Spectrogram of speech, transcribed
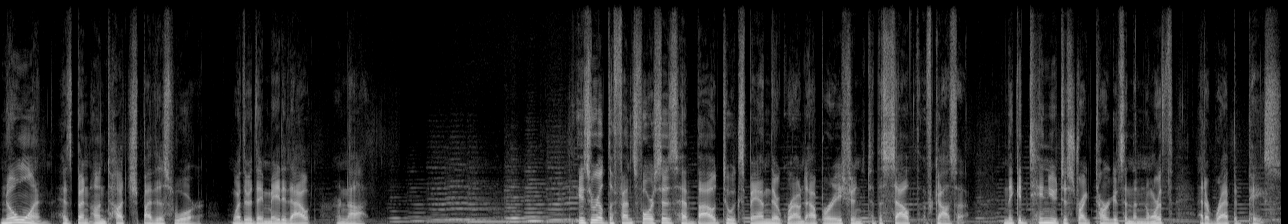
No one has been untouched by this war, whether they made it out or not. The Israel Defense Forces have vowed to expand their ground operation to the south of Gaza, and they continue to strike targets in the north at a rapid pace.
